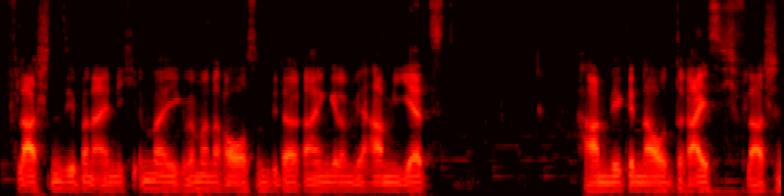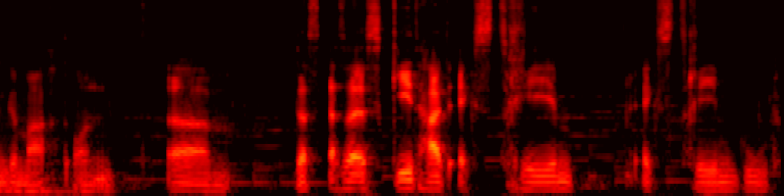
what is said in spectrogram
Flaschen sieht man eigentlich immer, wenn man raus und wieder reingeht. Und wir haben jetzt haben wir genau 30 Flaschen gemacht und ähm, das, also es geht halt extrem, extrem gut.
